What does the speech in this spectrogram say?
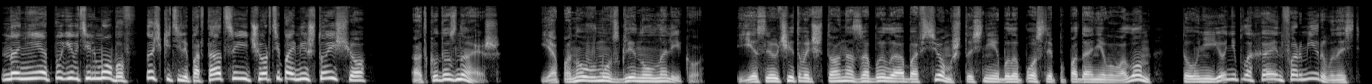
«На ней отпугиватель мобов, точки телепортации и черти пойми что еще». «Откуда знаешь?» Я по-новому взглянул на Лику. Если учитывать, что она забыла обо всем, что с ней было после попадания в Авалон, то у нее неплохая информированность.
